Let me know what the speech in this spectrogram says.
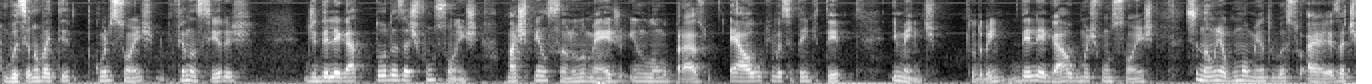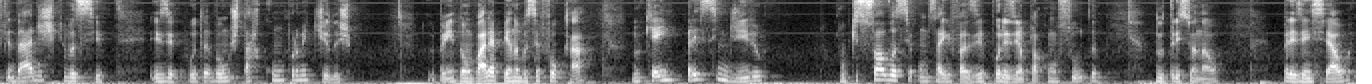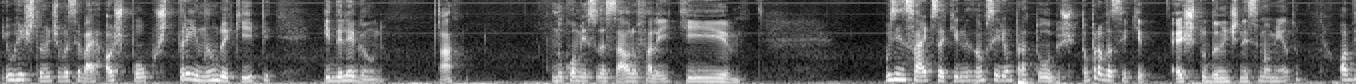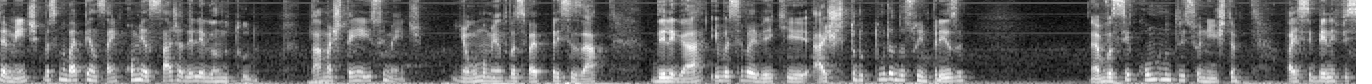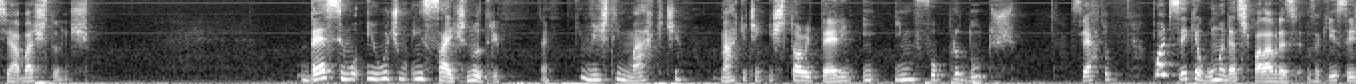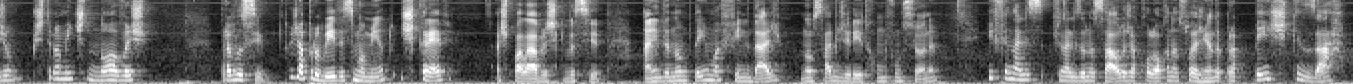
você não vai ter condições financeiras de delegar todas as funções, mas pensando no médio e no longo prazo é algo que você tem que ter em mente tudo bem? Delegar algumas funções, senão em algum momento as atividades que você executa vão estar comprometidas. Tudo bem? Então vale a pena você focar no que é imprescindível, o que só você consegue fazer, por exemplo, a consulta nutricional presencial e o restante você vai aos poucos treinando a equipe e delegando, tá? No começo dessa aula eu falei que os insights aqui não seriam para todos. Então, para você que é estudante nesse momento, obviamente que você não vai pensar em começar já delegando tudo, tá? Mas tenha isso em mente. Em algum momento você vai precisar delegar e você vai ver que a estrutura da sua empresa, né, você como nutricionista, vai se beneficiar bastante. Décimo e último insight, Nutri. Né? Invista em marketing, marketing, storytelling e infoprodutos, certo? Pode ser que alguma dessas palavras aqui sejam extremamente novas para você. Então já aproveita esse momento, escreve as palavras que você ainda não tem uma afinidade, não sabe direito como funciona, e finaliz finalizando essa aula já coloca na sua agenda para pesquisar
